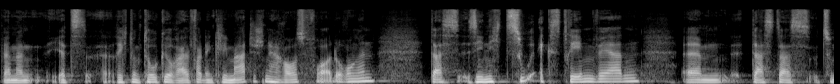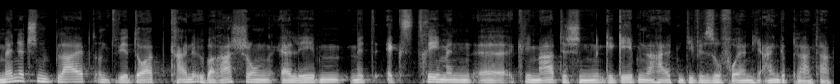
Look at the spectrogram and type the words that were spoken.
wenn man jetzt Richtung Tokio reift, vor den klimatischen Herausforderungen dass sie nicht zu extrem werden, dass das zu managen bleibt und wir dort keine Überraschung erleben mit extremen äh, klimatischen Gegebenheiten, die wir so vorher nicht eingeplant haben.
